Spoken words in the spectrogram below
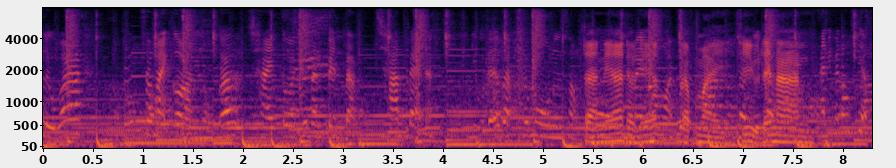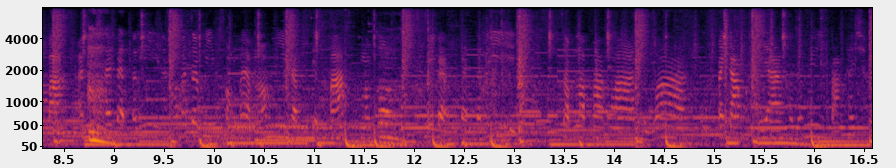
หรือว่าสมัยก่อนหนูก็ใช้ตัวที่มันเป็นแบบชาร์จแบตอะอยู่ได้แบบชั่วโมงหนึ่งสองชั่วโมงแต่อันเนี้ยเดี๋ยวนี้ไม่ร้อนแบบใหม่ที่อยู่ได้นาน อันนี้ไม่ต้องเสียบปลั๊กอันนี้ใช้แบตเตอรี่ แบบเนาะมีแบบเสียบปลั๊กแล้วก็มีแบบแบตเตอรี่สำหรับบางร้านหรือว่าไปกลางอุทยานเขาจะไม่มีปลั๊กให้ใช้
